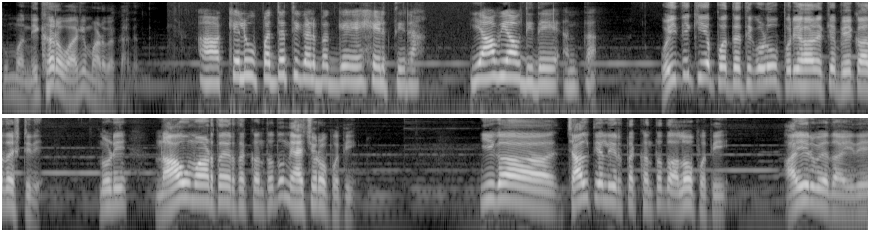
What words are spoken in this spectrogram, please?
ತುಂಬ ನಿಖರವಾಗಿ ಮಾಡಬೇಕಾಗತ್ತೆ. ಆ, ಕೆಲವು ಪದ್ಧತಿಗಳ ಬಗ್ಗೆ ಹೇಳ್ತೀರಾ? ಯಾವ್ಯಾವ್ದಿದೆ ಅಂತ? ವೈದ್ಯಕೀಯ ಪದ್ಧತಿಗಳು ಪರಿಹಾರಕ್ಕೆ ಬೇಕಾದಷ್ಟಿದೆ. ನೋಡಿ ನಾವು ಮಾಡ್ತಾ ಇರತಕ್ಕಂಥದ್ದು ನ್ಯಾಚುರೋಪತಿ. ಈಗ ಚಾಲ್ತಿಯಲ್ಲಿ ಇರತಕ್ಕಂಥದ್ದು ಅಲೋಪತಿ. ಆಯುರ್ವೇದ ಇದೆ,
